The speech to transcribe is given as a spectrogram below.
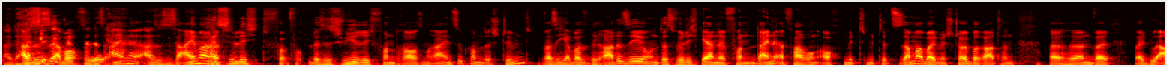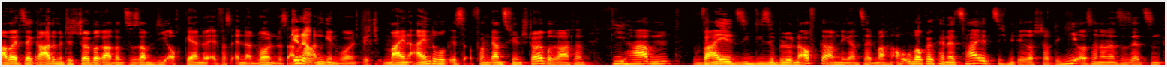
Also es ist aber auch das eine, also es ist einmal natürlich, das ist schwierig von draußen reinzukommen, das stimmt. Was ich aber gerade sehe, und das würde ich gerne von deiner Erfahrung auch mit, mit der Zusammenarbeit mit Steuerberatern äh, hören, weil, weil du arbeitest ja gerade mit den Steuerberatern zusammen, die auch gerne etwas ändern wollen, das genau. angehen wollen. Richtig. Mein Eindruck ist von ganz vielen Steuerberatern, die haben, weil sie diese blöden Aufgaben die ganze Zeit machen, auch überhaupt gar keine Zeit, sich mit ihrer Strategie auseinanderzusetzen,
